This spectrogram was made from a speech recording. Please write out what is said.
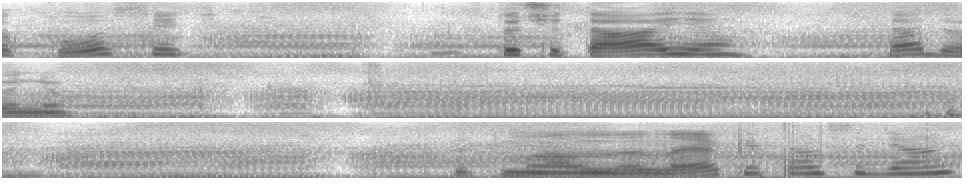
Хто косить, хто читає, та доню. Тут малелеки там сидять.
